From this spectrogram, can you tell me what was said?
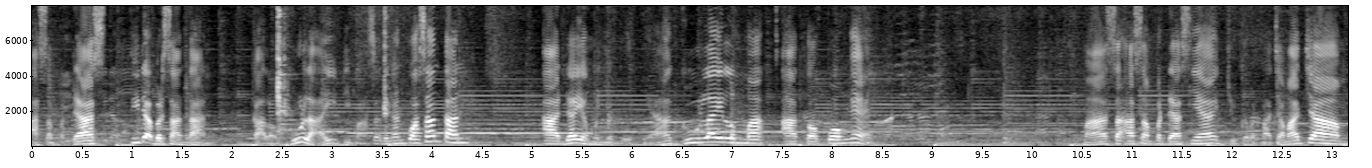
Asam pedas tidak bersantan, kalau gulai dimasak dengan kuah santan. Ada yang menyebutnya gulai lemak atau ponget. Masa asam pedasnya juga bermacam-macam.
